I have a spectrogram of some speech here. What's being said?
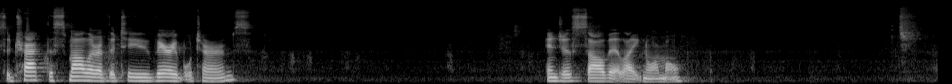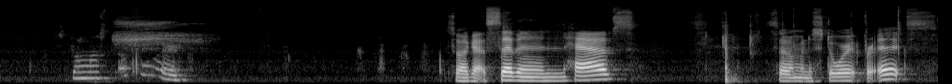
Subtract the smaller of the two variable terms and just solve it like normal. So I got 7 halves. So I'm going to store it for x.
